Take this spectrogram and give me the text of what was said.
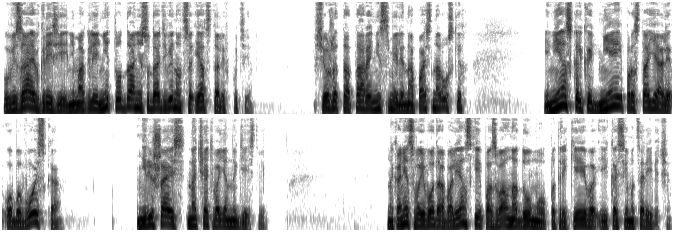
увязая в грязи, не могли ни туда, ни сюда двинуться и отстали в пути. Все же татары не смели напасть на русских, и несколько дней простояли оба войска — не решаясь начать военных действий. Наконец воевода Оболенский позвал на думу Патрикеева и Касима Царевича.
